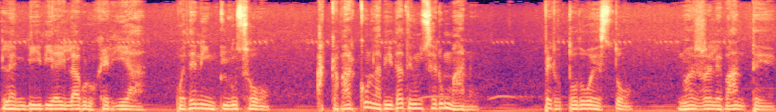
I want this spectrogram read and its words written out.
La envidia y la brujería pueden incluso acabar con la vida de un ser humano, pero todo esto no es relevante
